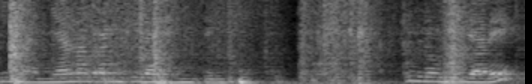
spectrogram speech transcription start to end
Y mañana tranquilamente lo tiraré.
